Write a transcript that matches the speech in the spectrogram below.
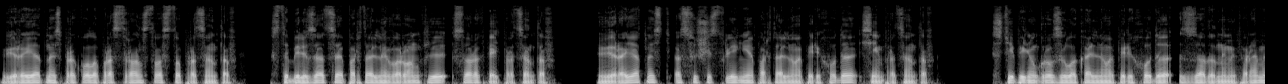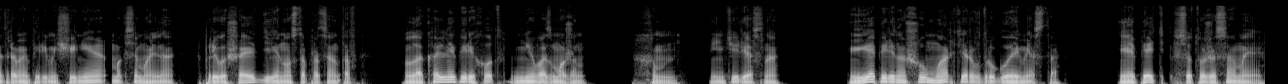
Вероятность прокола пространства 100%, стабилизация портальной воронки 45%, вероятность осуществления портального перехода 7%. Степень угрозы локального перехода с заданными параметрами перемещения максимально, превышает 90%. Локальный переход невозможен. Хм, интересно я переношу маркер в другое место. И опять все то же самое,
